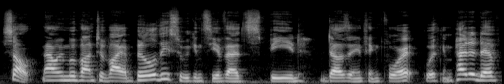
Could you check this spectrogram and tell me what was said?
So now we move on to viability, so we can see if that speed does anything for it. With competitive,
